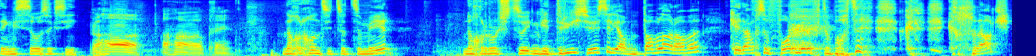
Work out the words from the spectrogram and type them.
Dingssoße gewesen. Aha, aha, okay. Nachher kommt sie so zu mir, nachher rutscht so irgendwie drei Söseli ab dem Tablar runter, geht einfach so vor mir auf den Boden, klatscht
